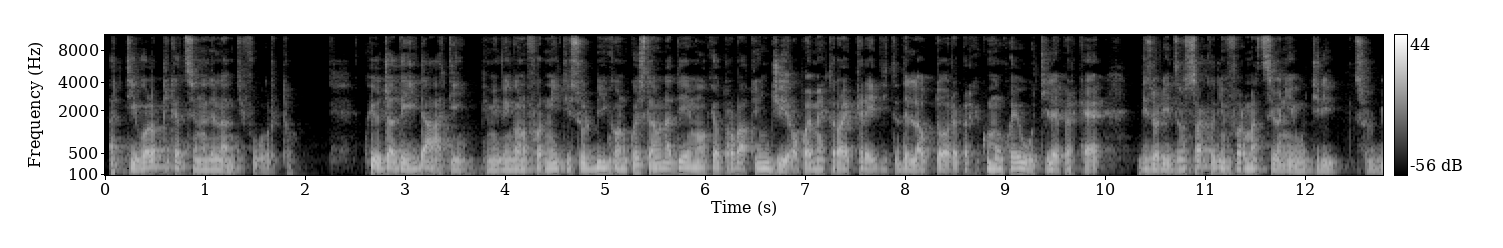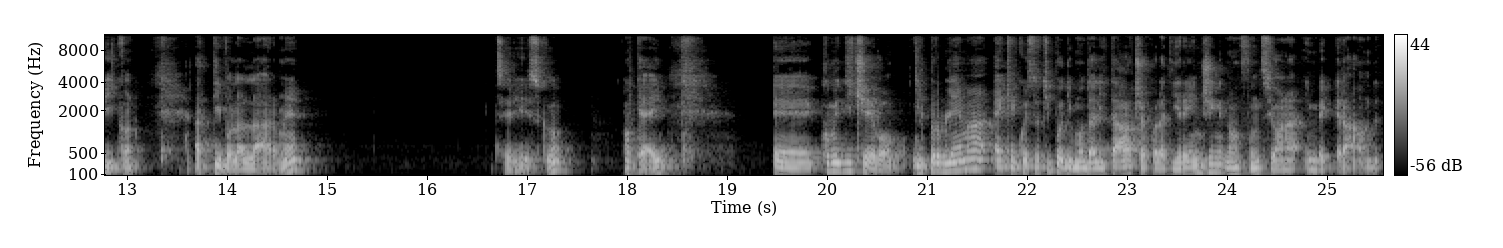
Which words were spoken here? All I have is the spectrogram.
attivo l'applicazione dell'antifurto. Qui ho già dei dati che mi vengono forniti sul beacon, questa è una demo che ho trovato in giro, poi metterò il credit dell'autore perché comunque è utile perché visualizza un sacco di informazioni utili sul beacon. Attivo l'allarme, se riesco, ok? Eh, come dicevo, il problema è che questo tipo di modalità, cioè quella di ranging, non funziona in background.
